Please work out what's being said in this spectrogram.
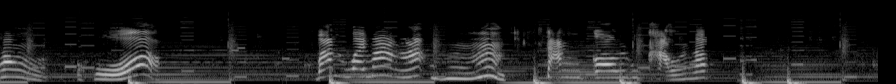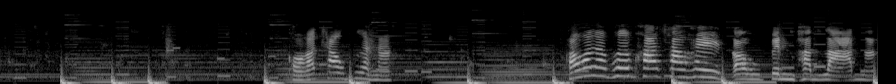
ห้อง โอ้โห บ้านรวยมากฮะหือตังกองภูเขานะครับ ขอค่าเช่าเพื่อนนะเขาก็จะเพิ่มค่าเช่าให้เราเป็นพันล้านนะ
